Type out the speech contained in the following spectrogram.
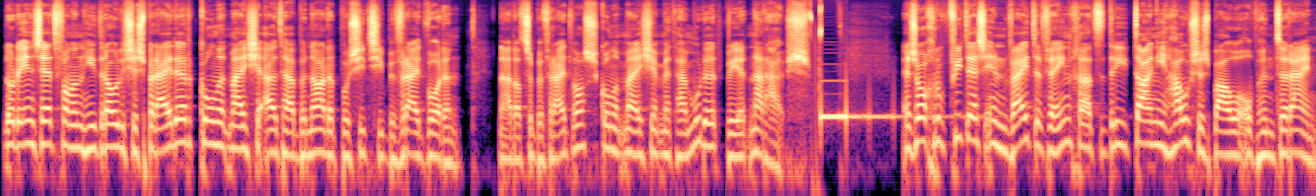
Door de inzet van een hydraulische spreider kon het meisje uit haar benarde positie bevrijd worden. Nadat ze bevrijd was, kon het meisje met haar moeder weer naar huis. En zorggroep Vites in Wijteveen gaat drie tiny houses bouwen op hun terrein.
